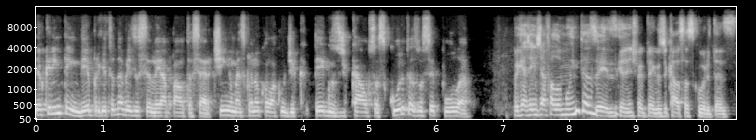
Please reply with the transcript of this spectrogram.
Eu queria entender, porque toda vez você lê a pauta certinho, mas quando eu coloco de pegos de calças curtas, você pula. Porque a gente já falou muitas vezes que a gente foi pegos de calças curtas. É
